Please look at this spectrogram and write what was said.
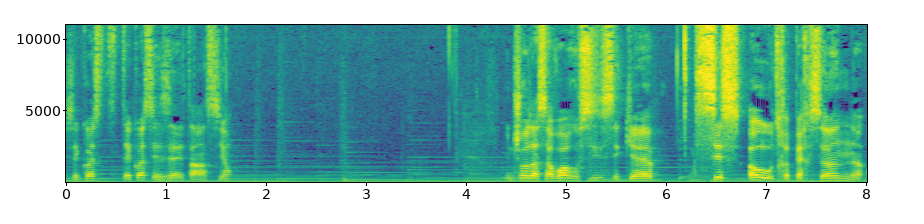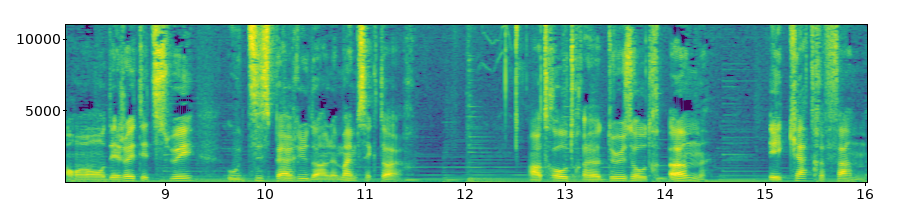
C'est quoi, c'était quoi ses intentions? Une chose à savoir aussi, c'est que six autres personnes ont déjà été tuées ou disparu dans le même secteur. Entre autres, euh, deux autres hommes et quatre femmes.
